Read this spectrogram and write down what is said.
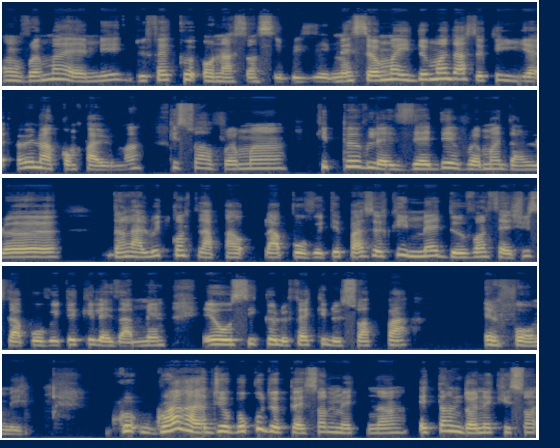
ont vraiment aimé du fait qu'on a sensibilisé. Mais seulement, ils demandent à ce qu'il y ait un accompagnement qui soit vraiment, qui peuvent les aider vraiment dans leur, dans la lutte contre la, la pauvreté. Parce que ce qu'ils mettent devant, c'est juste la pauvreté qui les amène et aussi que le fait qu'ils ne soient pas informés gloire à Dieu, beaucoup de personnes maintenant, étant donné qu'ils sont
